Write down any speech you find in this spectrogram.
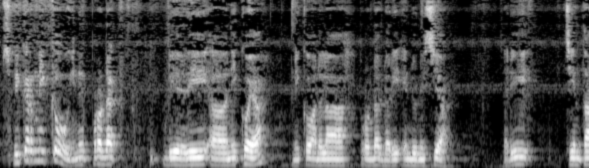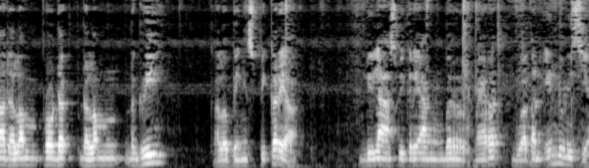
Speaker Nico, ini produk dari uh, Nico ya. Nico adalah produk dari Indonesia. Jadi cinta dalam produk dalam negeri. Kalau pengen speaker ya, belilah speaker yang bermerek buatan Indonesia.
